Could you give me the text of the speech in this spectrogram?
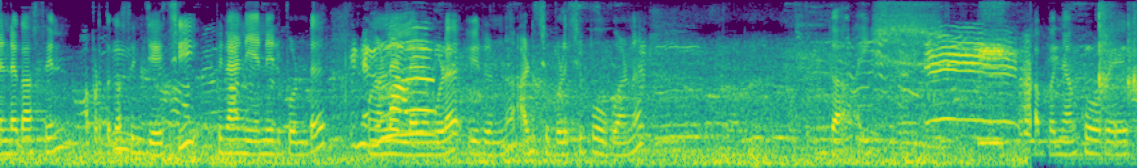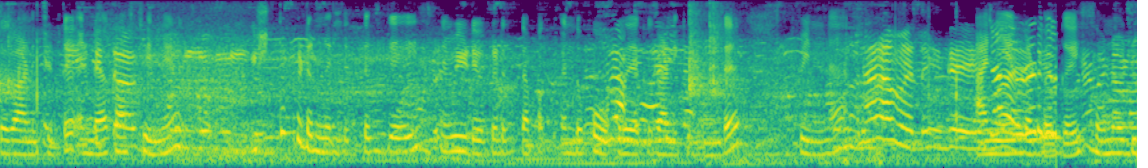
എന്റെ കസിൻ അപ്പുറത്തെ കസിൻ ചേച്ചി പിന്നെ അനിയൻ ഇരിപ്പുണ്ട് ഞങ്ങളെല്ലാവരും കൂടെ ഇരുന്ന് അടിച്ചു പൊളിച്ച് പോവുകയാണ്. അപ്പം ഞാൻ കുറേയൊക്കെ കാണിച്ചിട്ട് എന്റെ കസിന് ഇഷ്ടപ്പെടുന്നില്ല ഗൈസ് വീഡിയോ ഒക്കെ എടുത്തപ്പോൾ എന്തോ കോക്കറിയൊക്കെ കാണിക്കുന്നുണ്ട്. പിന്നെ അനിയൻ കണ്ടു ഗൈസ് അവന് ഒരു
